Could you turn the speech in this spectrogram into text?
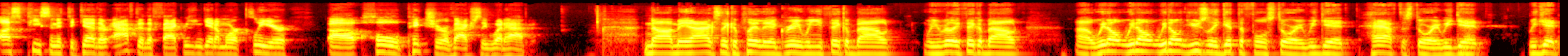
us piecing it together after the fact, we can get a more clear uh, whole picture of actually what happened. No, I mean I actually completely agree. When you think about when you really think about uh, we don't we don't we don't usually get the full story. We get half the story. We get we get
